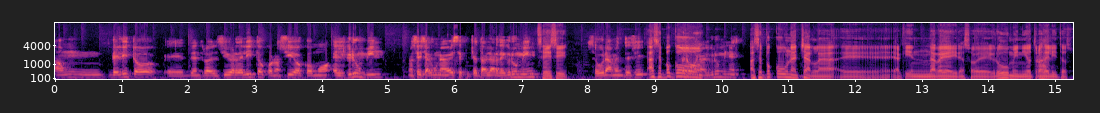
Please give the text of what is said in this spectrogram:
un delito eh, dentro del ciberdelito conocido como el grooming. No sé si alguna vez escuchaste hablar de grooming. Sí, sí. Seguramente sí. Hace poco, el grooming hace poco hubo una charla eh, aquí en Darregueira sobre grooming y otros delitos.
